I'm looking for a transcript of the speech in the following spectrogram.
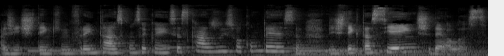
A gente tem que enfrentar as consequências caso isso aconteça. A gente tem que estar ciente delas.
